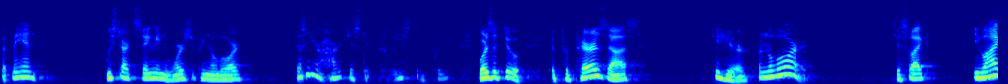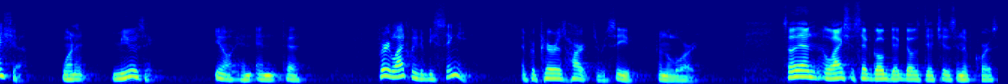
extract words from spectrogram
But man, we start singing and worshiping the Lord. Doesn't your heart just get released and freed? What does it do? It prepares us to hear from the Lord. Just like Elisha wanted music, you know, and, and to very likely to be singing and prepare his heart to receive from the Lord. So then Elisha said, Go dig those ditches. And of course,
